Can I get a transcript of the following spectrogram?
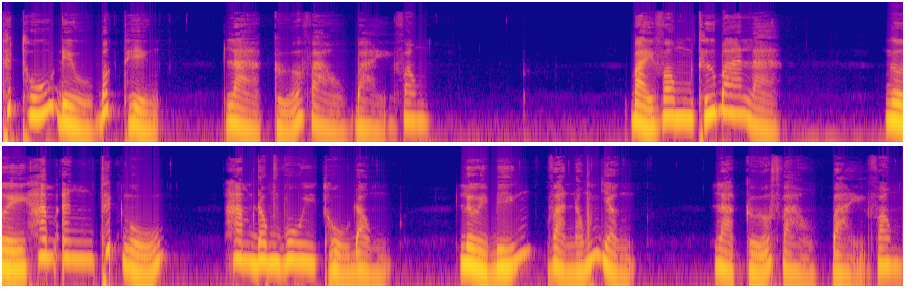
thích thú điều bất thiện là cửa vào bại vong. Bại vong thứ ba là người ham ăn thích ngủ, ham đông vui thụ động, lười biếng và nóng giận là cửa vào bại vong.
